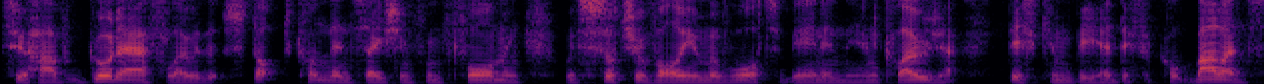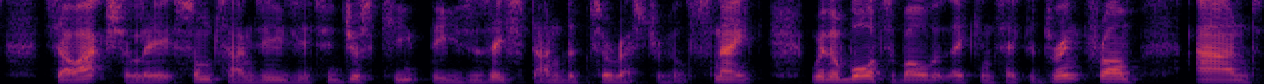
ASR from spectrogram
to have good airflow that stops condensation from forming with such a volume of water being in the enclosure this can be a difficult balance. So actually, it's sometimes easier to just keep these as a standard terrestrial snake with a water bowl that they can take a drink from and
